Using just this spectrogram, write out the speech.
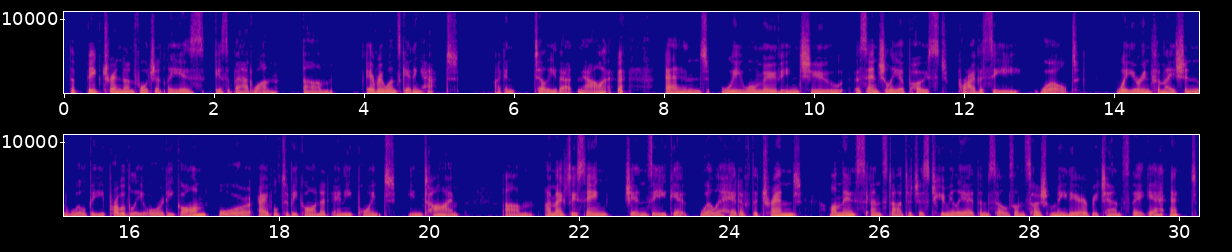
The big trend, unfortunately, is is a bad one. Um, everyone's getting hacked. I can tell you that now. and we will move into essentially a post privacy world where your information will be probably already gone or able to be gone at any point in time. Um, I'm actually seeing Gen Z get well ahead of the trend on this and start to just humiliate themselves on social media every chance they get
